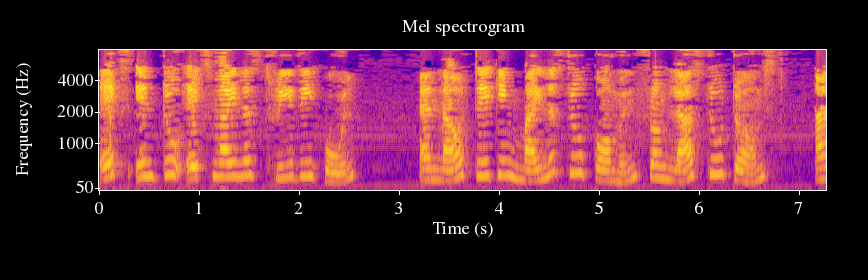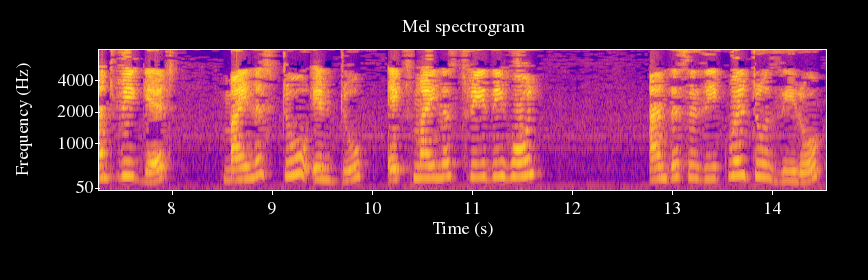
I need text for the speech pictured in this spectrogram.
x into x minus 3 the whole. And now taking minus 2 common from last two terms and we get minus 2 into x minus 3 the whole. And this is equal to 0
